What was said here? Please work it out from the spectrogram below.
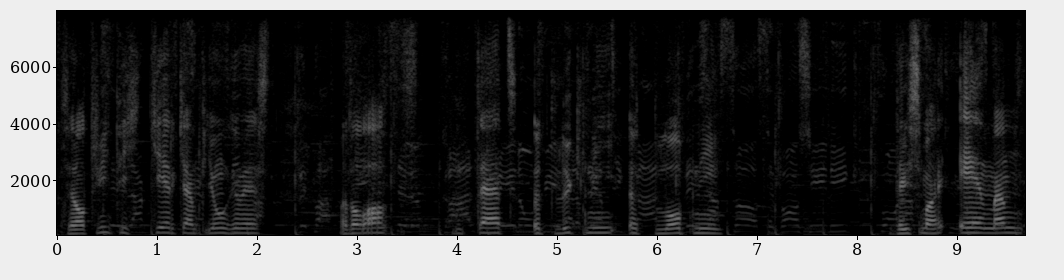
Ze zijn al 20 keer kampioen geweest, maar de laatste tijd, het lukt niet, het loopt niet. Er is maar één man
